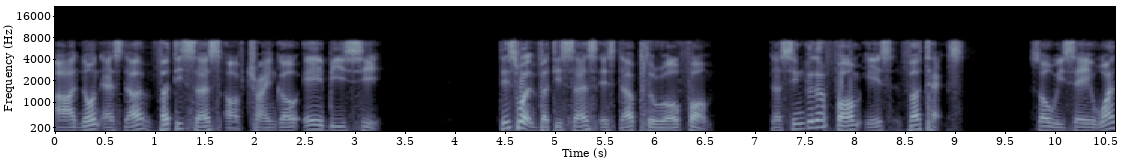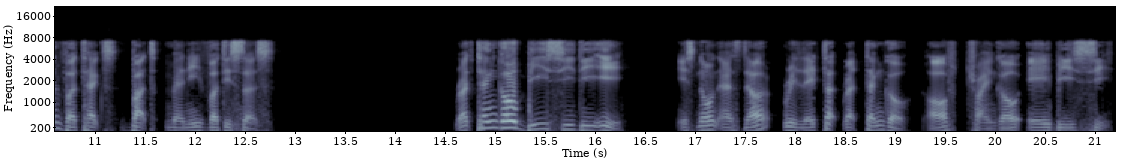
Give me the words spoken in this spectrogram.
are known as the vertices of triangle ABC. This word vertices is the plural form. The singular form is vertex. So we say one vertex but many vertices. Rectangle BCDE is known as the related rectangle of triangle ABC.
